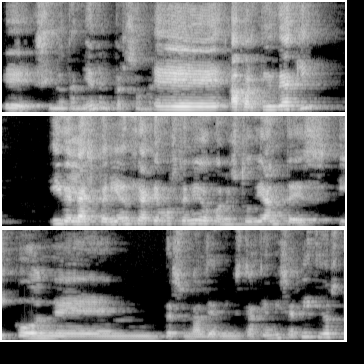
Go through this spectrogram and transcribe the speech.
eh, sino también el personal. Eh, a partir de aquí y de la experiencia que hemos tenido con estudiantes y con em, personal de administración y servicios,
